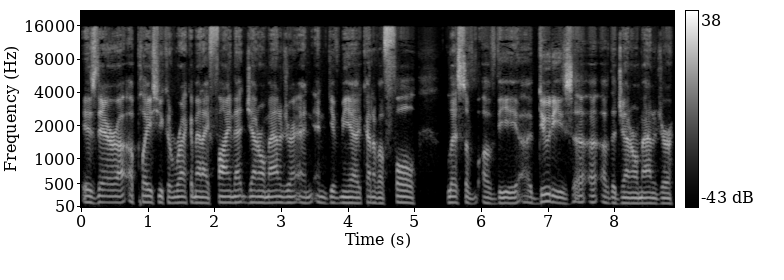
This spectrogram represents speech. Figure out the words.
Is there a, a place you can recommend I find that general manager and and give me a kind of a full list of of the uh, duties uh, uh of the general manager?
